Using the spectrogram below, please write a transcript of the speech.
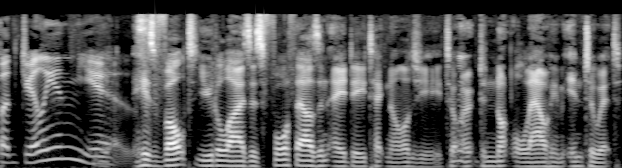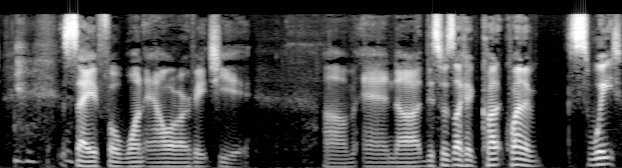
bajillion years. His vault utilizes 4000 AD technology to to not allow him into it, save for one hour of each year. Um, and uh, this was like a kind of sweet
